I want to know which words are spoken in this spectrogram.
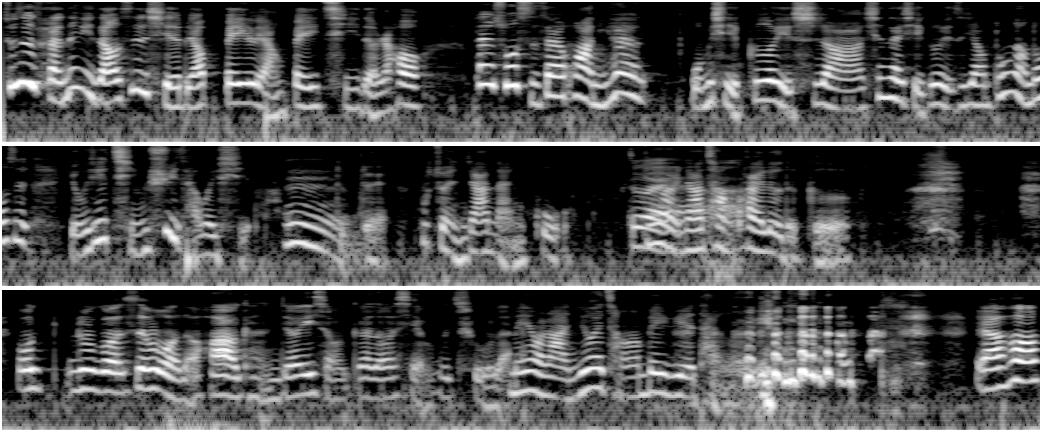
就是反正你只要是写的比较悲凉悲凄的，然后，但是说实在话，你看我们写歌也是啊，现在写歌也是一样，通常都是有一些情绪才会写嘛，嗯，对不对？不准人家难过，对、听到人家唱。快乐的歌，我如果是我的话，我可能就一首歌都写不出来。没有啦，你就会常常被约谈而已。然后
